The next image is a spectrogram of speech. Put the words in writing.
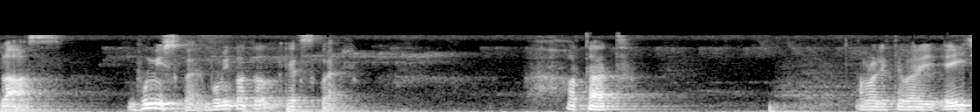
প্লাস ভূমি স্কোয়ার, ভূমি কত? X square. অর্থাৎ আমরা লিখতে পারি এইচ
